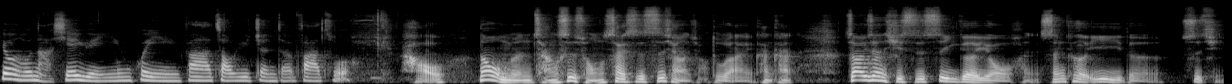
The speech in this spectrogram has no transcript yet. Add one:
又有哪些原因会引发躁郁症的发作？好，那我们尝试从赛斯思想的角度来看看，躁郁症其实是一个有很深刻意义的事情，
